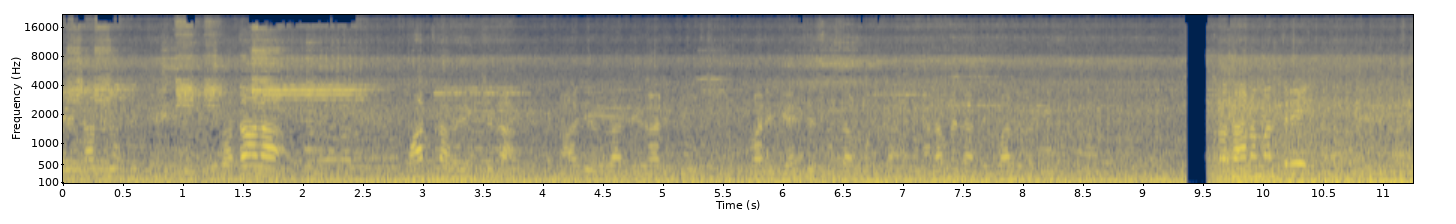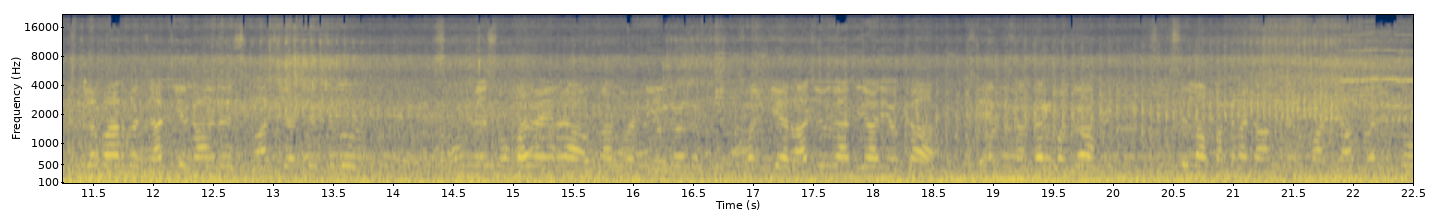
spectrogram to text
దేశాభివృద్ధికి ప్రధాన పాత్ర వహించిన రాజీవ్ గాంధీ గారికి వారి జయంతి సందర్భంగా జనమైన నివాళులు ప్రధానమంత్రి అఖిల భారత జాతీయ కాంగ్రెస్ మాజీ అధ్యక్షులు సౌమ్య స్వభావంగా ఉన్నటువంటి స్వర్గీయ రాజీవ్ గాంధీ గారి యొక్క జయంతి సందర్భంగా సిరిసిల్ల పట్టణ కాంగ్రెస్ పార్టీ ఆధ్వర్యంలో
